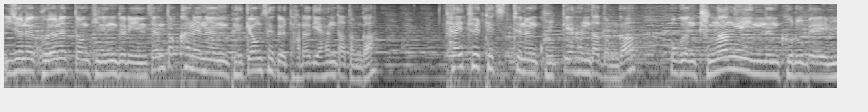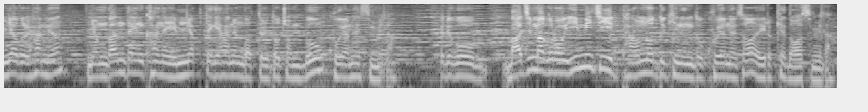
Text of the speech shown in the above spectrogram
이전에 구현했던 기능들인 센터 칸에는 배경색을 다르게 한다던가 타이틀 텍스트는 굵게 한다던가 혹은 중앙에 있는 그룹에 입력을 하면 연관된 칸에 입력되게 하는 것들도 전부 구현했습니다. 그리고 마지막으로 이미지 다운로드 기능도 구현해서 이렇게 넣었습니다.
